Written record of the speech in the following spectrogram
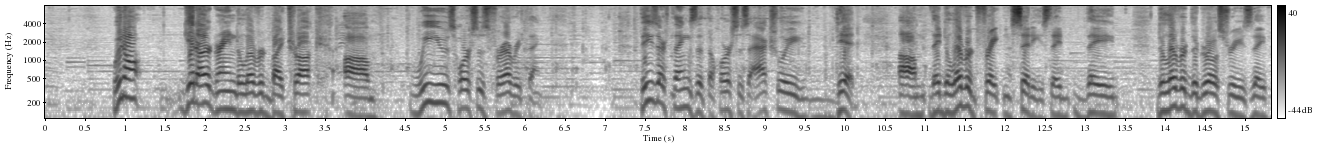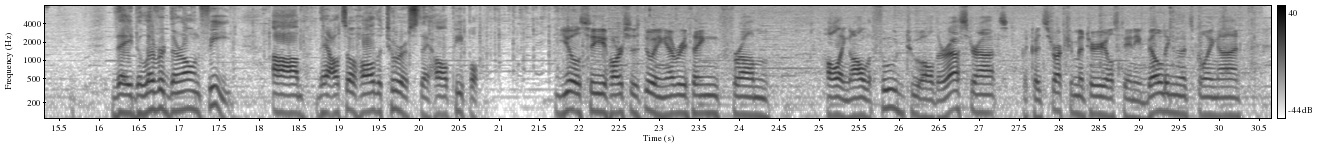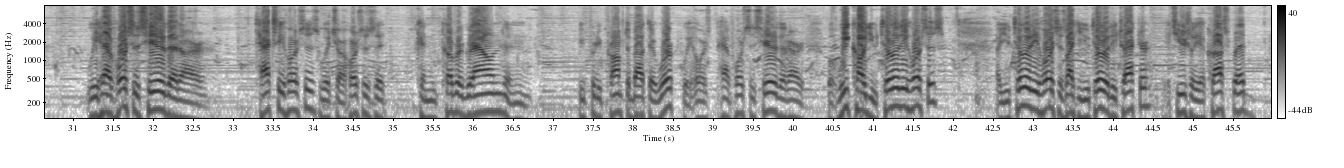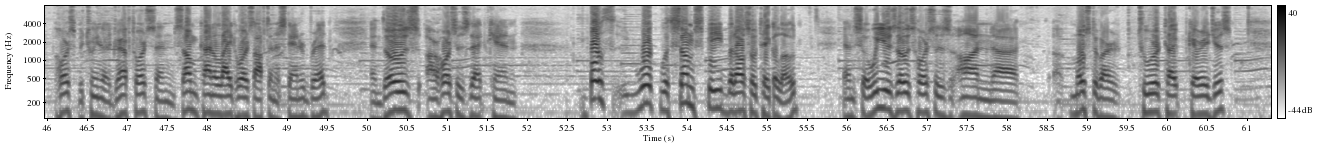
We don't get our grain delivered by truck. Um, we use horses for everything. These are things that the horses actually did. Um, they delivered freight in the cities. They, they delivered the groceries. They, they delivered their own feed. Um, they also haul the tourists. They haul people. You'll see horses doing everything from hauling all the food to all the restaurants, the construction materials to any building that's going on. We have horses here that are taxi horses, which are horses that can cover ground and be pretty prompt about their work. We horse, have horses here that are what we call utility horses. A utility horse is like a utility tractor. It's usually a crossbred horse between a draft horse and some kind of light horse, often a standard bred. And those are horses that can both work with some speed but also take a load. And so we use those horses on uh, uh, most of our tour type carriages.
